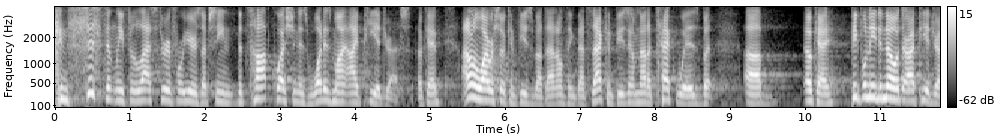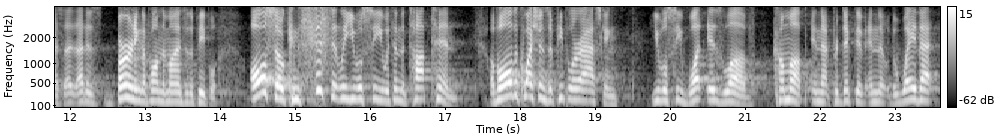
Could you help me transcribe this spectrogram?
consistently for the last three or four years, I've seen the top question is, What is my IP address? Okay? I don't know why we're so confused about that. I don't think that's that confusing. I'm not a tech whiz, but uh, okay, people need to know what their IP address that, that is burning upon the minds of the people. Also, consistently, you will see within the top 10 of all the questions that people are asking, you will see what is love come up in that predictive. And the, the way that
